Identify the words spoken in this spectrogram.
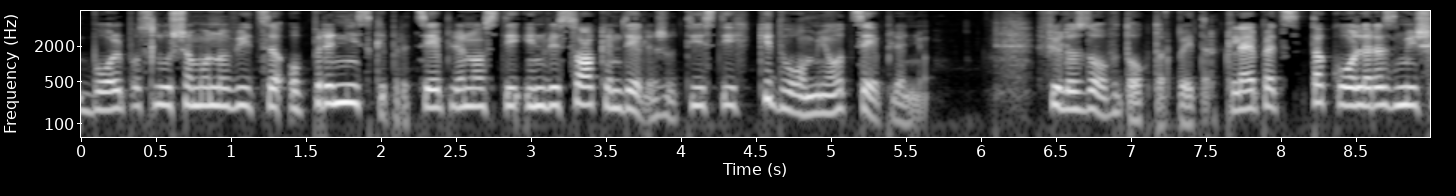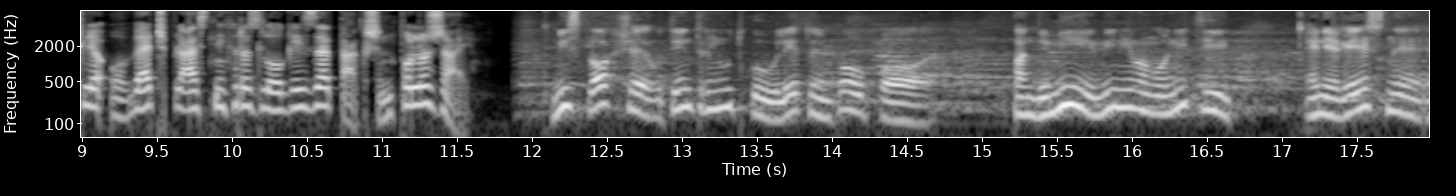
bolj poslušamo novice o preniski precepljenosti in visokem deležu tistih, ki dvomijo o cepljenju. Filozof dr. Petr Klepec takole razmišlja o večplastnih razlogih za takšen položaj. Mi sploh še v tem trenutku, v letu in pol po pandemiji, mi nimamo niti ene resne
